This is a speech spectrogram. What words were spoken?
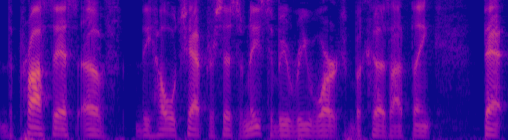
the process of the whole chapter system needs to be reworked because I think that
